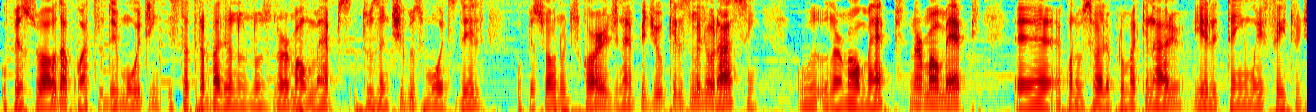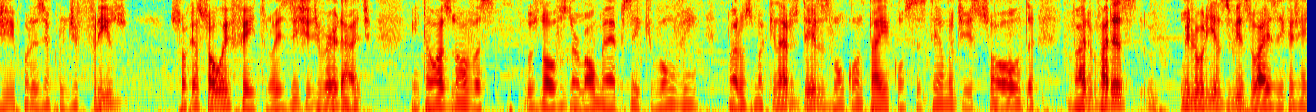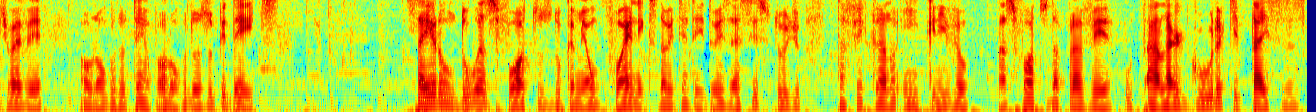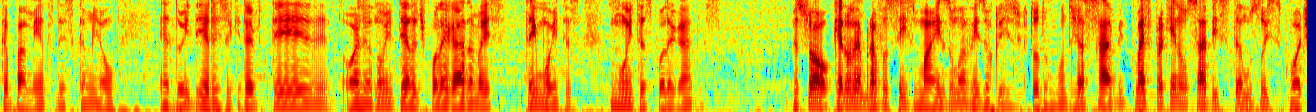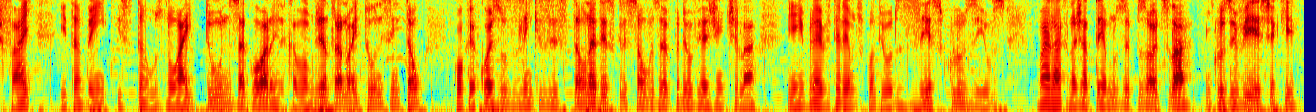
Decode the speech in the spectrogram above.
O pessoal da 4D Modding está trabalhando nos normal maps dos antigos mods dele. O pessoal no Discord, né, pediu que eles melhorassem o, o normal map. Normal map é, é quando você olha para o maquinário e ele tem um efeito de, por exemplo, de friso, só que é só o efeito, não existe de verdade. Então as novas, os novos normal maps aí que vão vir para os maquinários deles vão contar aí com sistema de solda, várias melhorias visuais aí que a gente vai ver ao longo do tempo, ao longo dos updates. Saíram duas fotos do caminhão Phoenix da 82S Studio, tá ficando incrível nas fotos dá pra ver a largura que tá esses escapamentos desse caminhão. É doideira. Isso aqui deve ter. Olha, eu não entendo de polegada, mas tem muitas. Muitas polegadas. Pessoal, quero lembrar vocês mais uma vez, eu acredito que todo mundo já sabe, mas para quem não sabe, estamos no Spotify e também estamos no iTunes agora. Acabamos de entrar no iTunes, então qualquer coisa, os links estão na descrição, você vai poder ouvir a gente lá e em breve teremos conteúdos exclusivos. Vai lá que nós já temos episódios lá, inclusive este aqui.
